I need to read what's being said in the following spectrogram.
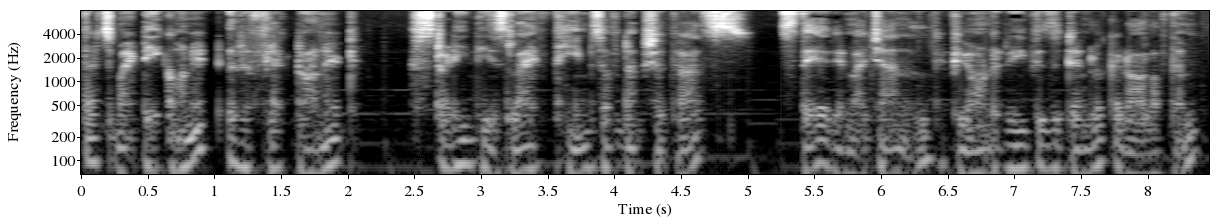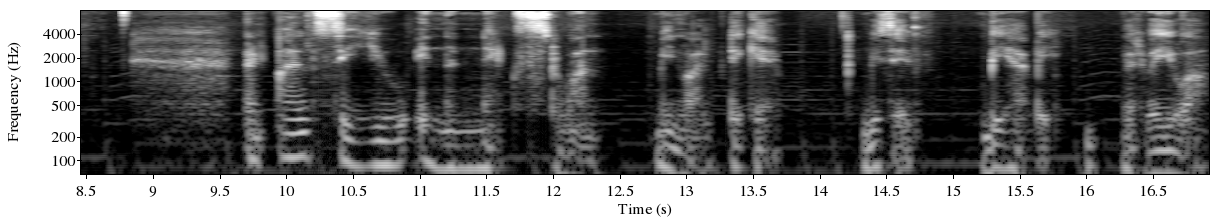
That's my take on it. Reflect on it. Study these life themes of nakshatras. It's there in my channel if you want to revisit and look at all of them. And I'll see you in the next one. Meanwhile, take care. Be safe. Be happy wherever you are.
